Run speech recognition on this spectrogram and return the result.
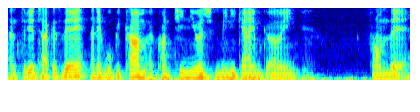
and three attackers there. And it will become a continuous mini game going from there.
